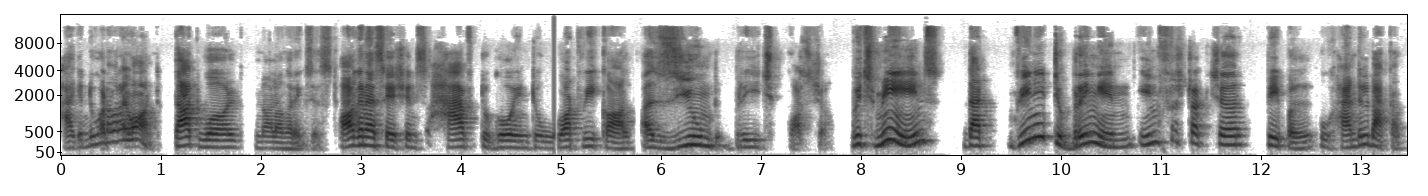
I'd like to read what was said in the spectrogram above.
I can do whatever I want. That world no longer exists. Organizations have to go into what we call assumed breach posture, which means that we need to bring in infrastructure people who handle backup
